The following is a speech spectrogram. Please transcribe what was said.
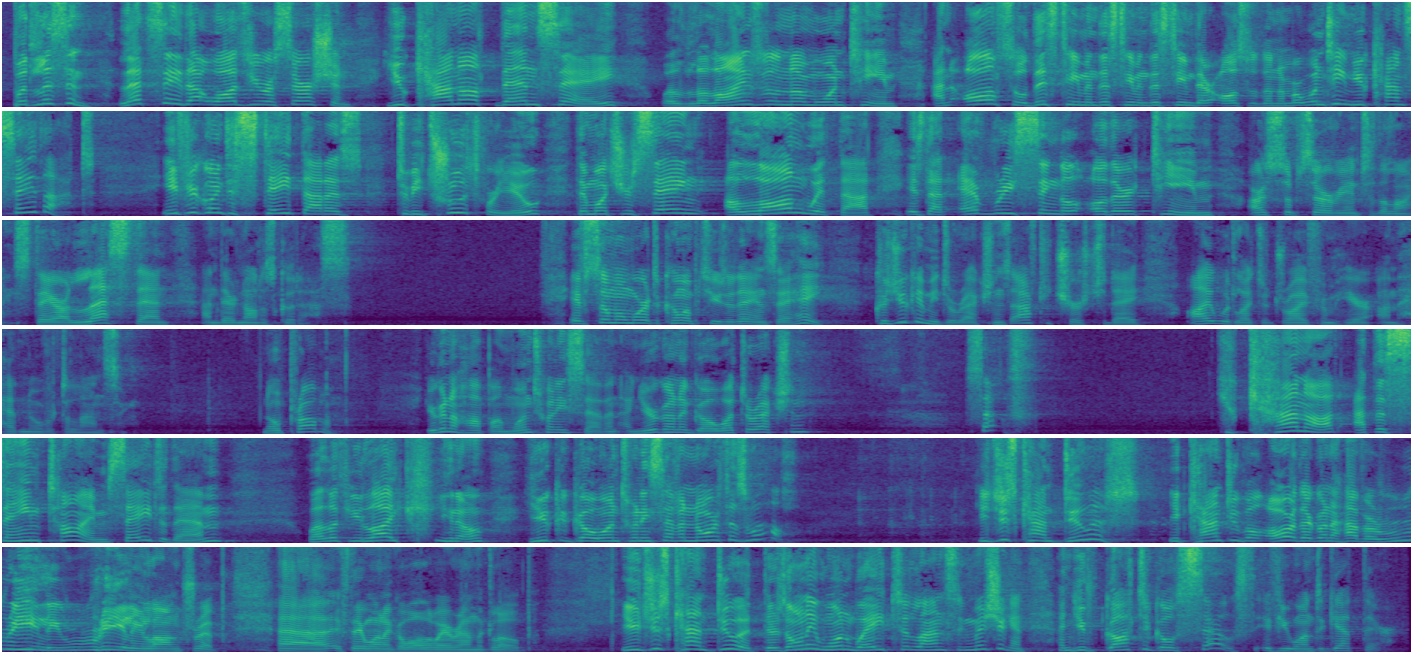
But listen, let's say that was your assertion. You cannot then say, well, the Lions are the number one team, and also this team and this team and this team, they're also the number one team. You can't say that. If you're going to state that as to be truth for you, then what you're saying along with that is that every single other team are subservient to the Lions. They are less than and they're not as good as. If someone were to come up to you today and say, hey, could you give me directions after church today? I would like to drive from here. I'm heading over to Lansing. No problem. You're going to hop on 127 and you're going to go what direction? South. You cannot at the same time say to them, well, if you like, you know, you could go 127 north as well. You just can't do it. You can't do both, or they're going to have a really, really long trip uh, if they want to go all the way around the globe. You just can't do it. There's only one way to Lansing, Michigan, and you've got to go south if you want to get there.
